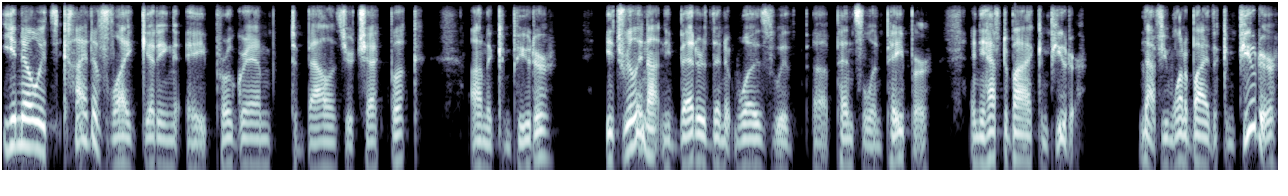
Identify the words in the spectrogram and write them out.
You know, it's kind of like getting a program to balance your checkbook on the computer. It's really not any better than it was with uh, pencil and paper, and you have to buy a computer. Now, if you want to buy the computer,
